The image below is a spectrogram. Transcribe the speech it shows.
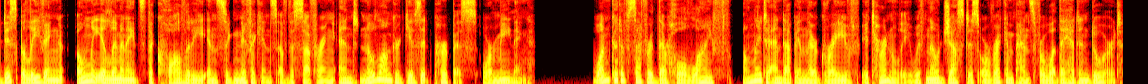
Disbelieving only eliminates the quality and significance of the suffering and no longer gives it purpose or meaning. One could have suffered their whole life only to end up in their grave eternally with no justice or recompense for what they had endured,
